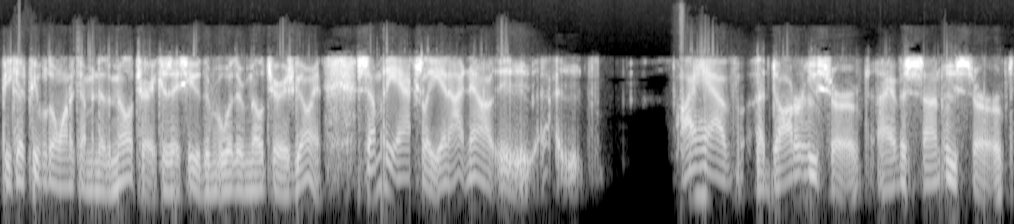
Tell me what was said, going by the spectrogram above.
because people don't want to come into the military because they see the, where the military is going. Somebody actually, and I now I have a daughter who served. I have a son who served.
